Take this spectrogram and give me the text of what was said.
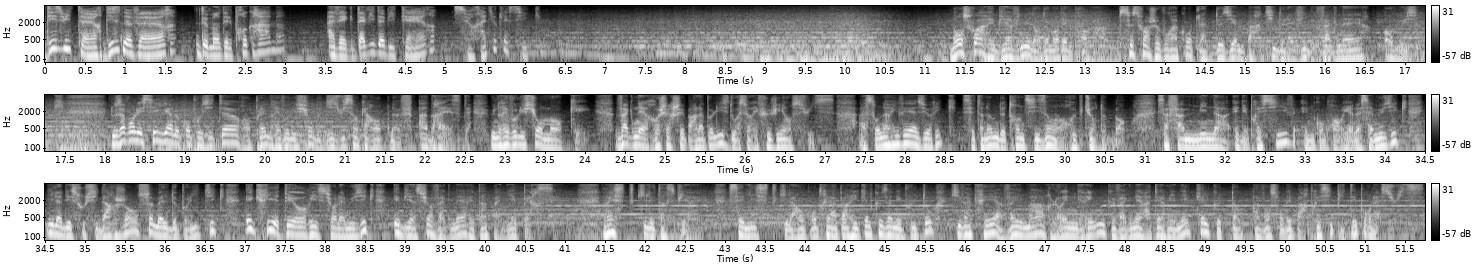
18h-19h, Demandez le programme avec David Abiker sur Radio Classique. Bonsoir et bienvenue dans Demandez le programme. Ce soir, je vous raconte la deuxième partie de la vie de Wagner en musique. Nous avons laissé hier le compositeur en pleine révolution de 1849 à Dresde, une révolution manquée. Wagner, recherché par la police, doit se réfugier en Suisse. À son arrivée à Zurich, c'est un homme de 36 ans en rupture de banc. Sa femme Mina est dépressive et ne comprend rien à sa musique. Il a des soucis d'argent, se mêle de politique, écrit et théorise sur la musique et bien sûr Wagner est un panier percé. Reste qu'il est inspiré. C'est Liszt qu'il a rencontré à Paris quelques années plus tôt, qui va créer à Weimar Lohengrin que Wagner a terminé quelques temps avant son départ précipité pour la Suisse.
